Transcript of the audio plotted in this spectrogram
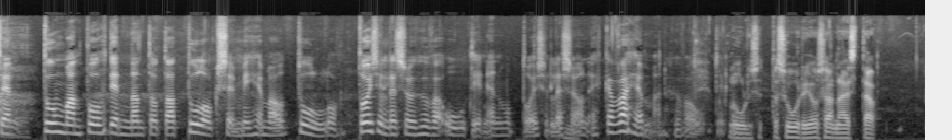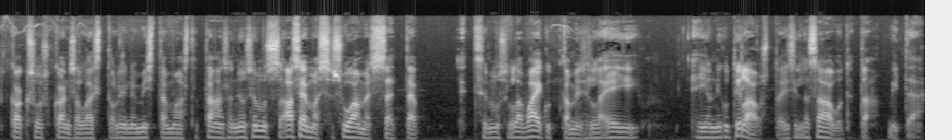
sen tumman pohdinnan tota, tuloksen, mihin mä oon tullut. Toisille se on hyvä uutinen, mutta toisille se on ehkä vähemmän hyvä uutinen. Luulisin, että suuri osa näistä kaksoiskansalaista, oli ne mistä maasta tahansa, niin on semmoisessa asemassa Suomessa, että, että semmoisella vaikuttamisella ei, ei ole niin tilausta, ei sillä saavuteta mitään.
